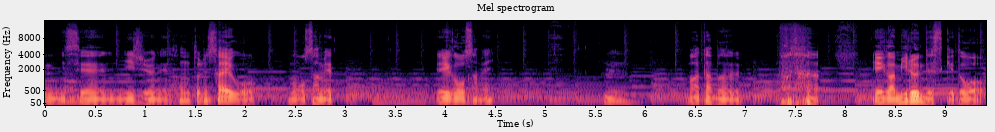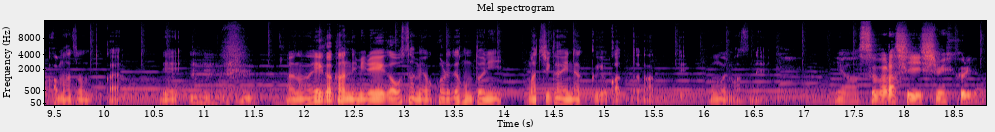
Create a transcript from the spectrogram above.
2020年、本当に最後の納め、映画納め？うん。まあ多分、まだ映画見るんですけど、Amazon とかで、うん。あの映画館で見る映画納めはこれで本当に間違いなく良かったなって思いますね。いや、素晴らしい締めくくりだね。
